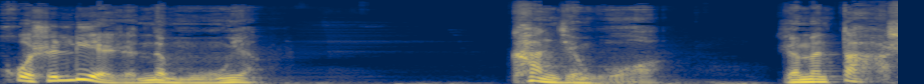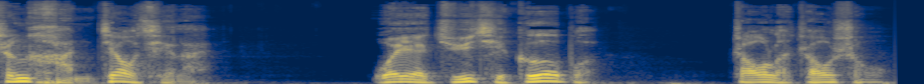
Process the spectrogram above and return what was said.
或是猎人的模样。看见我，人们大声喊叫起来，我也举起胳膊，招了招手。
